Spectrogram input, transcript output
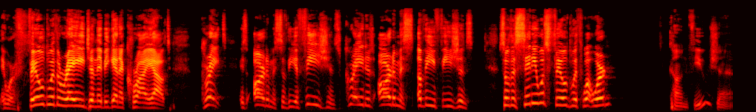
they were filled with rage and they began to cry out, Great is Artemis of the Ephesians! Great is Artemis of the Ephesians! So the city was filled with what word? Confusion.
